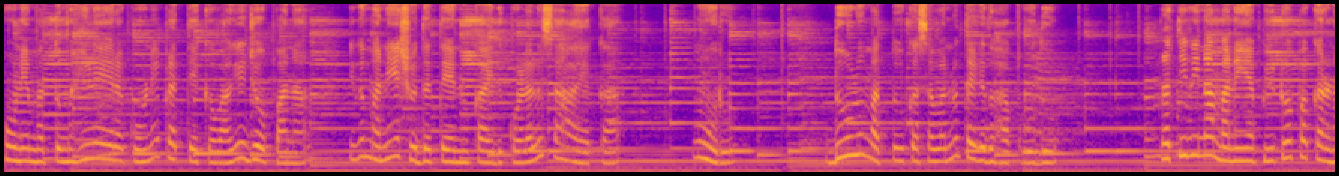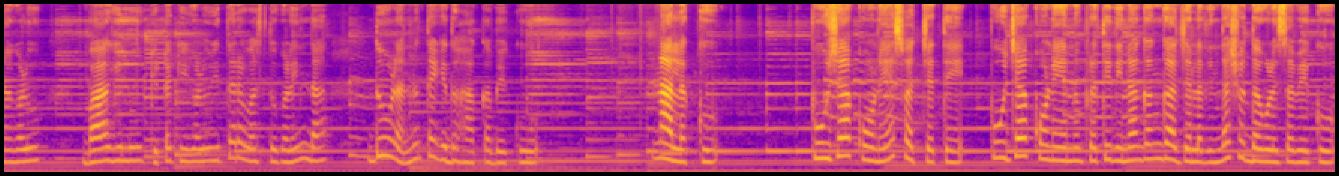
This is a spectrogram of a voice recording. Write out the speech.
ಕೋಣೆ ಮತ್ತು ಮಹಿಳೆಯರ ಕೋಣೆ ಪ್ರತ್ಯೇಕವಾಗಿ ಜೋಪಾನ. ಇದು ಮನೆಯ ಶುದ್ಧತೆಯನ್ನು ಕಾಯ್ದುಕೊಳ್ಳಲು ಸಹಾಯಕ. ಮೂರು, ಧೂಳು ಮತ್ತು ಕಸವನ್ನು ತೆಗೆದುಹಾಕುವುದು. ಪ್ರತಿದಿನ ಮನೆಯ ಪೀಠೋಪಕರಣಗಳು, ಬಾಗಿಲು, ಕಿಟಕಿಗಳು, ಇತರ ವಸ್ತುಗಳಿಂದ ಧೂಳನ್ನು ತೆಗೆದುಹಾಕಬೇಕು. ನಾಲ್ಕು, ಪೂಜಾ ಕೋಣೆಯ ಸ್ವಚ್ಛತೆ. ಪೂಜಾ ಕೋಣೆಯನ್ನು ಪ್ರತಿದಿನ ಗಂಗಾಜಲದಿಂದ ಶುದ್ಧಗೊಳಿಸಬೇಕು.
